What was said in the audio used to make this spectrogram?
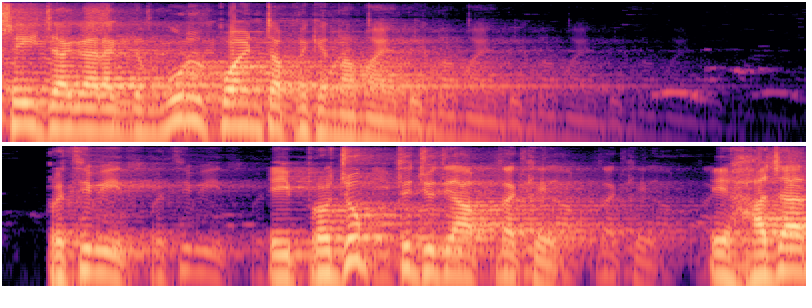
সেই জায়গার একদম মূল পয়েন্ট আপনাকে নামায় দেবে। পৃথিবীর এই প্রযুক্তি যদি আপনাকে এই হাজার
